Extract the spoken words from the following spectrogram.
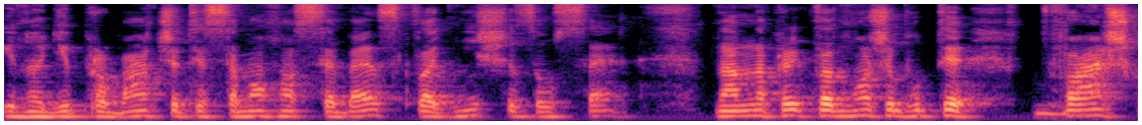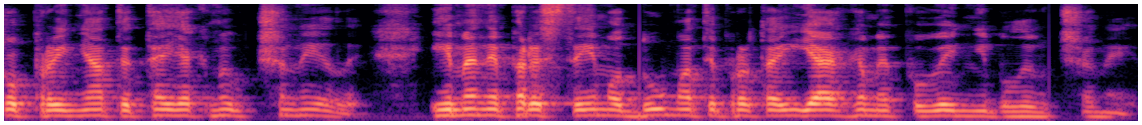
Іноді пробачити самого себе складніше за все. Нам, наприклад, може бути важко прийняти те, як ми вчинили, і ми не перестаємо думати про те, як ми повинні були вчинити.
